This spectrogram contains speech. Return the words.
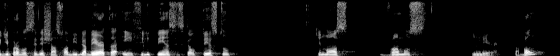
pedir para você deixar sua Bíblia aberta em Filipenses, que é o texto que nós vamos ler, tá bom?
